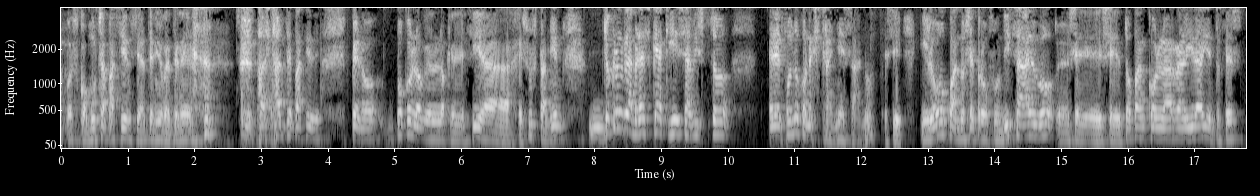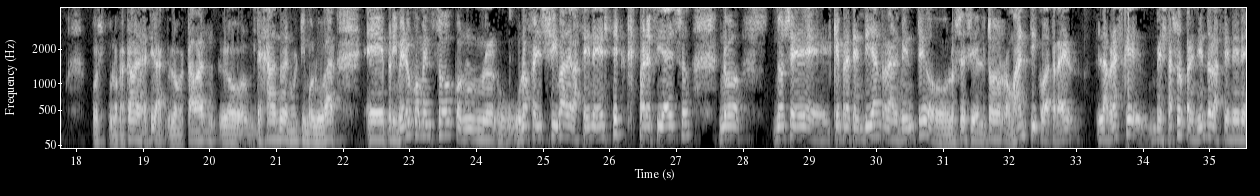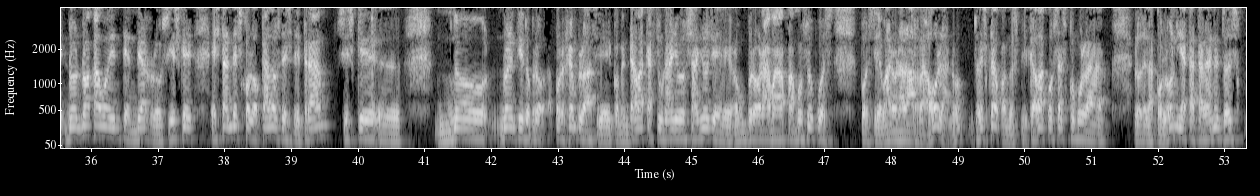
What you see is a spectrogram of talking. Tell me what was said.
Pues con mucha paciencia he tenido que tener bastante paciencia. Pero un poco lo, que- lo que decía Jesús también. Yo creo que la verdad es que aquí se ha visto en el fondo con extrañeza, ¿no? Es decir, y luego cuando se profundiza algo, eh, se, se topan con la realidad y entonces pues lo que acaba de decir, lo acaban dejando en último lugar. Eh, primero comenzó con un- una ofensiva de la CNN, que parecía eso, no, no sé qué pretendían realmente, o no sé si el tono romántico, atraer. La verdad es que me está sorprendiendo la CNN, no, no acabo de entenderlo, si es que están descolocados desde Trump, si es que eh, no, no lo entiendo, pero por ejemplo, comentaba que hace un año, dos años, eh, un programa famoso, pues, pues llevaron a la Raola, ¿no? Entonces, claro, cuando explicaba cosas como la, lo de la colonia catalana, entonces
